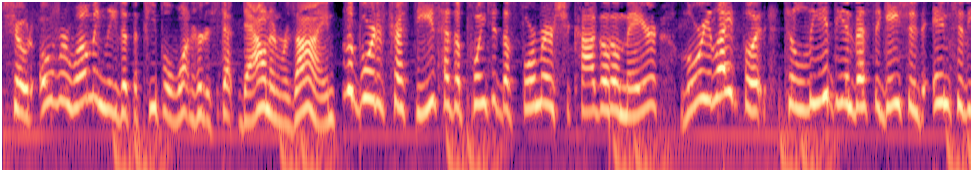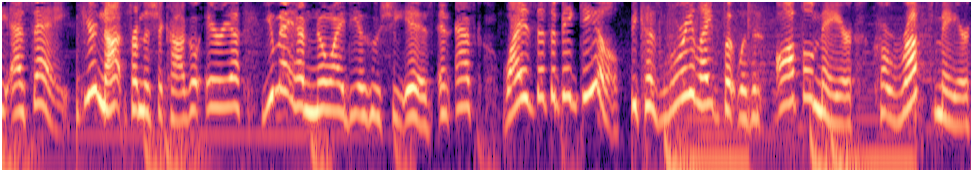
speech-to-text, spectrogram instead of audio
showed overwhelmingly that the people want her to step down and resign, the board of trustees has appointed the former Chicago mayor, Lori Lightfoot, to lead the investigations into the essay. If you're not from the Chicago area, you may have no idea who she is and ask, why is this a big deal? Because Lori Lightfoot was an awful mayor, corrupt mayor.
